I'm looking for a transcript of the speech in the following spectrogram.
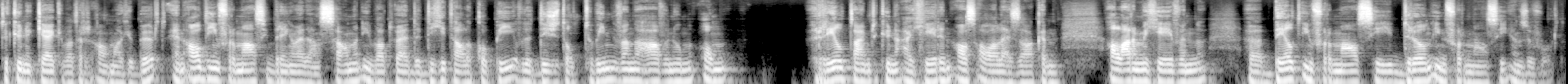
te kunnen kijken wat er allemaal gebeurt. En al die informatie brengen wij dan samen in wat wij de digitale kopie of de digital twin van de haven noemen, om real-time te kunnen ageren als allerlei zaken alarmen geven, uh, beeldinformatie, droneinformatie enzovoort.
